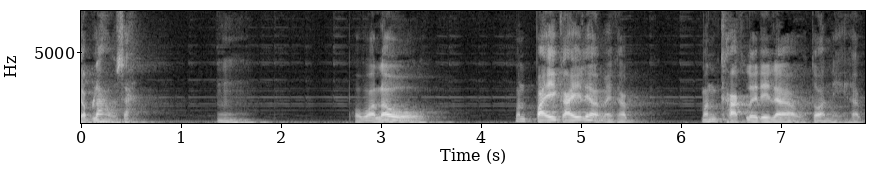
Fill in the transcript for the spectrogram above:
กับเล่าซะอืมเพราะว่าเรามันไปไกลแล้วไหมครับ มันขักเลยได้แล้วตอนนี้ครับ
